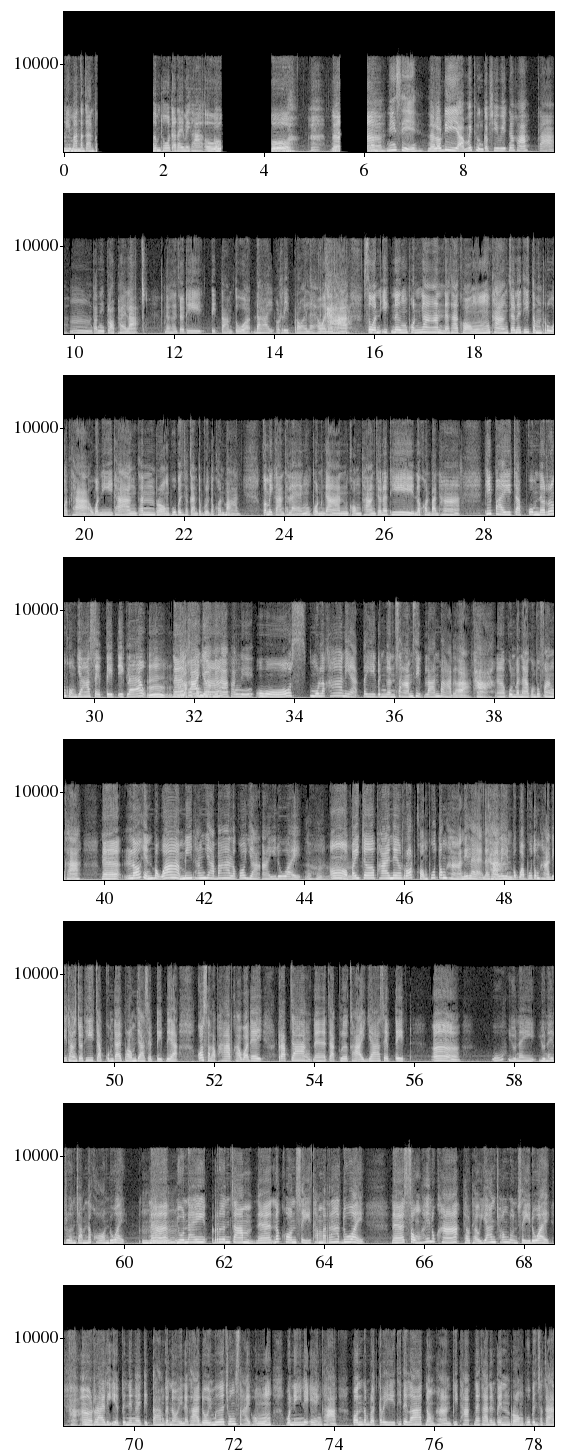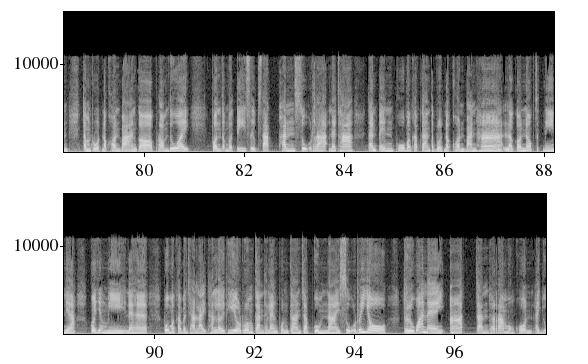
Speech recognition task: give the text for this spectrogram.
มีมาตรการเพิ่มโทษอะไรไหมคะเออเออนะนะนี่สินะแล้วดีอะ ไม่ถึงกับชีวิตนะคะ ค่ะ อืม ตอนนี้ปลอดภัยละ นะคะเจ้าที่ติดตามตัวได้เรียบร้อยแล้วอะนะคะค่ะส่วนอีกหนึ่งผลงานนะคะของทางเจ้าหน้าที่ตำรวจค่ะ วันนี้ทางท่านรองผู้บัญชาการตำรวจนครบาลก็มีการถแถลงผลงานของทางเจ้าหน้าที่นครบาล5ที่ไปจับกลุ่มในเรื่องของยาเสพติดอีกแล้วอืมนะมูลค่าผู้ต้องหาเยอะไหมคะครั้งนี้ โอ้โห มูลค่าเนี่ยตีเป็นเงิน 30 ล้านบาทค่ะ ค่ะนะคุณบรรณาคุณผู้ฟังคะนะแล้วเห็นบอกว่ามีทั้งยาบ้าแล้วก็ยาไอซ์ด้วยอ๋อไปเจอภายในรถของผู้ต้องหานี่แหละนะคะค่ะและเห็นบอกว่าผู้ต้องหาที่ทางเจ้าที่จับกลุ่มได้พร้อมยาเสพติดเนี่ย ก็สารภาพค่ะว่าได้รับจ้างนะจากเครือข่ายยาเสพติดอ่าอู้อยู่ในอยู่ในเรือนจำนครด้วย นะฮะอยู่ในเรือนจำนะนครศรีธรรมราชด้วยนะส่งให้ลูกค้าแถวแถวๆย่านช่องนนทรีย์ด้วยค่ะเอ่อรายละเอียดเป็นยังไงติดตามกันหน่อยนะคะ โดยเมื่อช่วงสายของวันนี้นี่เองค่ะพลตำรวจตรีทิติราชหนองหานพิทักษ์นะคะท่านเป็นรองผู้บัญชาการตำรวจนครบาลก็พร้อมด้วย พลตำรวจตรีสืบศักดิ์พันสุระนะคะ ท่านเป็นผู้บังคับการตำรวจนครบาล5แล้วก็นอกจากนี้เนี่ยก็ยังมีนะฮะผู้บังคับบัญชาหลายท่านเลยที่ร่วมกันแถลงผลการจับกลุ่มนายสุริโย หรือว่านายอาร์ตจันทรมงคลอายุ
